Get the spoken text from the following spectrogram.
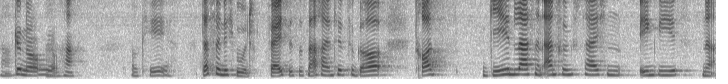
Ja. Genau, ja. Aha. Okay. Das finde ich gut. Vielleicht ist es nachher ein Tipp to go. Trotz gehen lassen, in Anführungszeichen, irgendwie eine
